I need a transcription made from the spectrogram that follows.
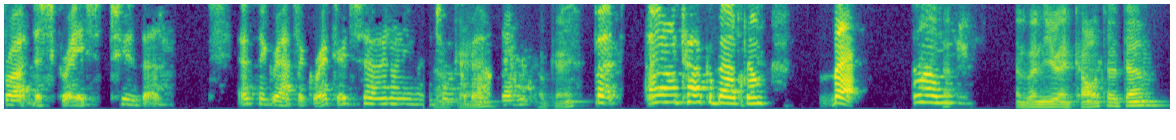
brought disgrace to the ethnographic record, so I don't even talk okay. about them. Okay. But I don't talk about them, but um, and when you encountered them,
